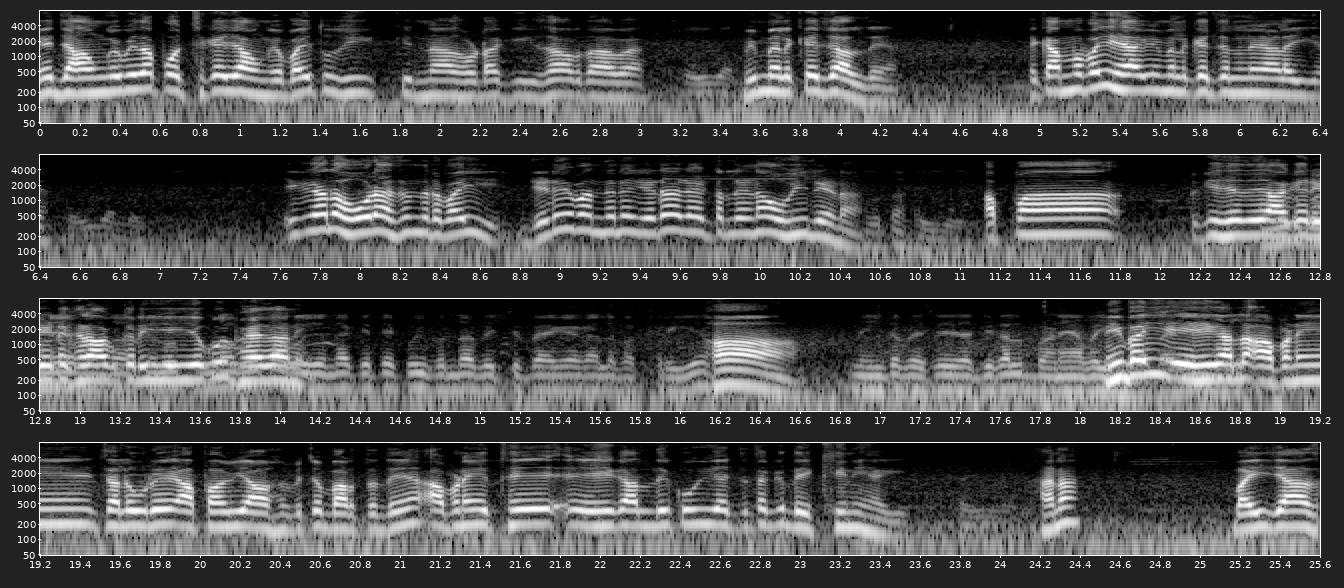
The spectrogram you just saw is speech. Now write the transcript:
ਇਹ ਜਾਉਂਗੇ ਵੀ ਤਾਂ ਪੁੱਛ ਕੇ ਜਾਉਂਗੇ ਬਾਈ ਤੁਸੀਂ ਕਿੰਨਾ ਤੁਹਾਡਾ ਕੀ ਹਿਸਾਬ ਕਿਤਾਬ ਹੈ ਸਹੀ ਗੱਲ। ਵੀ ਮਿਲ ਕੇ ਚੱਲਦੇ ਆ। ਇਹ ਕੰਮ ਬਾਈ ਹੈ ਵੀ ਮਿਲ ਕੇ ਚੱਲਣੇ ਵਾਲਾ ਹੀ ਆ। ਸਹੀ ਗੱਲ ਹੈ। ਇੱਕ ਗੱਲ ਹੋਰ ਹੈ ਸਿੰਦਰ ਬਾਈ ਜਿਹੜੇ ਬੰਦੇ ਨੇ ਜਿਹੜਾ ਟਰੈਕਟਰ ਲੈਣਾ ਉਹੀ ਲੈਣਾ। ਉਹ ਤਾਂ ਹੈ ਹੀ ਹੈ। ਆਪਾਂ ਕਿਸੇ ਦੇ ਆ ਕੇ ਰੇਟ ਖਰਾਬ ਕਰੀ ਜਾਈਏ ਕੋਈ ਫਾਇਦਾ ਨਹੀਂ। ਜਾਂਦਾ ਕਿਤੇ ਕੋਈ ਬੰਦਾ ਵਿੱਚ ਪੈ ਗਿਆ ਗੱਲ ਵੱਖਰੀ ਹੈ ਹਾਂ। ਨਹੀਂ ਤਾਂ ਵੈਸੇ ਅੱਜ ਕੱਲ ਬਣਿਆ ਬਾਈ ਨਹੀਂ ਬਾਈ ਇਹ ਗੱਲ ਆਪਣੇ ਚਲ ਉਰੇ ਆਪਾਂ ਵੀ ਆਪਸ ਵਿੱਚ ਵਰਤਦੇ ਆ ਆਪਣੇ ਇੱਥੇ ਇਹ ਗੱਲ ਦੀ ਕੋਈ ਅੱਜ ਤੱਕ ਦੇਖੀ ਨਹੀਂ ਹੈਗੀ। ਹਨਾ? ਬਾਈ ਜਸ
